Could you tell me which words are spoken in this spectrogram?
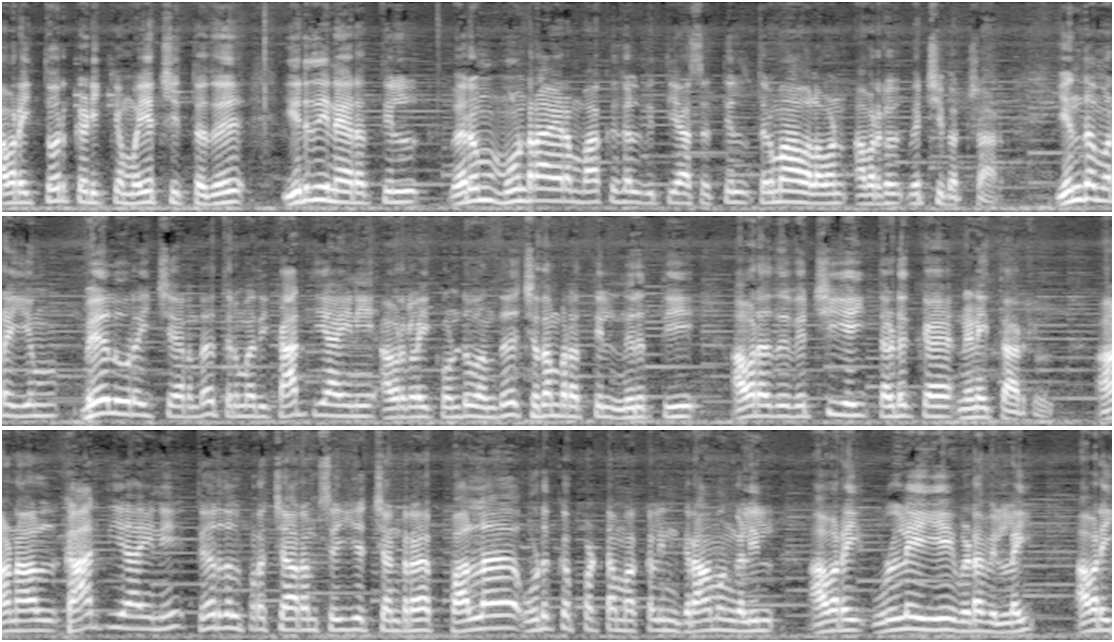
அவரை தோற்கடிக்க முயற்சித்தது. இறுதி நேரத்தில் வெறும் மூன்றாயிரம் வாக்குகள் வித்தியாசத்தில் திருமாவளவன் அவர்கள் வெற்றி பெற்றார். இந்த முறையும் வேலூரைச் சேர்ந்த திருமதி கார்த்தியாயினி அவர்களை கொண்டு வந்து சிதம்பரத்தில் நிறுத்தி அவரது வெற்றியை தடுக்க நினைத்தார்கள். ஆனால் கார்த்தியாயினி தேர்தல் பிரச்சாரம் செய்ய சென்ற பல ஒடுக்கப்பட்ட மக்களின் கிராமங்களில் அவரை உள்ளேயே விடவில்லை. அவரை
